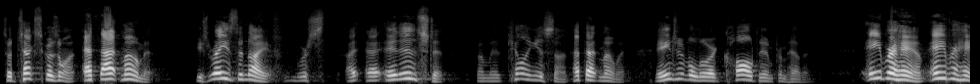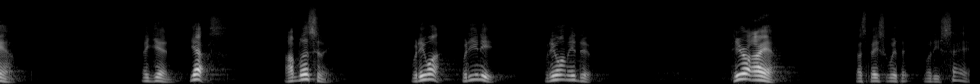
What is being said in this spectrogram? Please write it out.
So the text goes on. At that moment, he's raised the knife. We're an instant from killing his son. At that moment, the angel of the Lord called him from heaven. Abraham, Abraham. Again, yes, I'm listening. What do you want? What do you need? What do you want me to do? Here I am. That's basically what he's saying.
